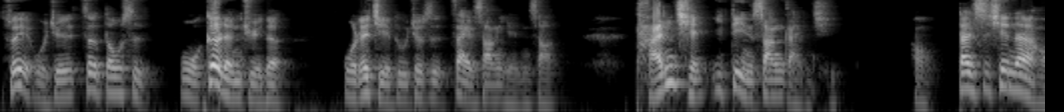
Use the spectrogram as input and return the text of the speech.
所以我觉得这都是我个人觉得我的解读就是在商言商，谈钱一定伤感情。好，但是现在哈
